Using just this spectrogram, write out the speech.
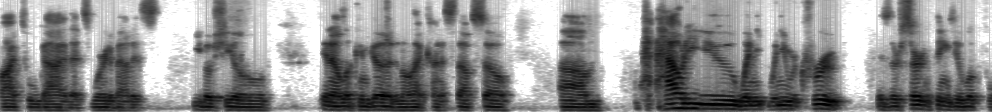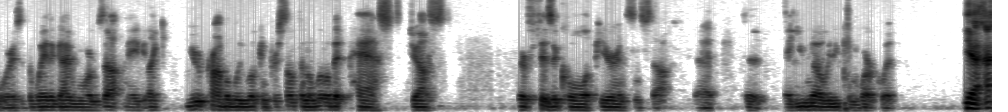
five tool guy that's worried about his Evo Shield, you know, looking good and all that kind of stuff. So, um, how do you when when you recruit? Is there certain things you look for? Is it the way the guy warms up? Maybe like you're probably looking for something a little bit past just their physical appearance and stuff that to, that you know you can work with. Yeah,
